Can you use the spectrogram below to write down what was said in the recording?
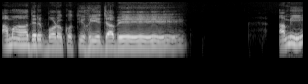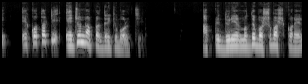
আমাদের বড় ক্ষতি হয়ে যাবে। আমি এ কথাটি এজন্য আপনাদেরকে বলছি। আপনি দুনিয়ার মধ্যে বসবাস করেন,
